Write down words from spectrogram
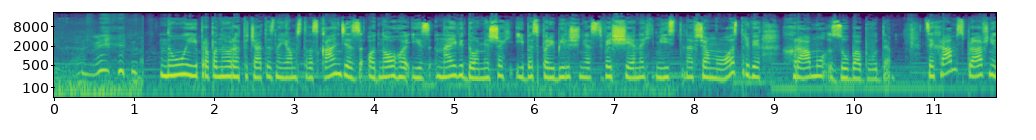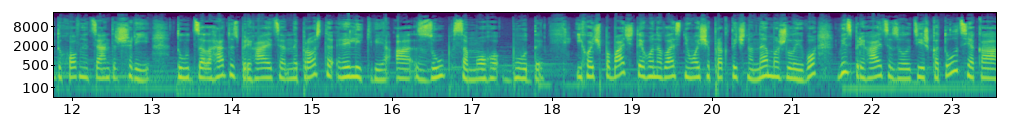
Yeah. Ну і пропоную розпочати знайомство з Канді з одного із найвідоміших і без перебільшення священих місць на всьому острові храму Зуба Будди. Цей храм справжній духовний центр Шрі. Тут за легендою зберігається не просто реліквія, а зуб самого Будди. І хоч побачити його на власні очі практично неможливо, він зберігається в золотій шкатулці, яка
